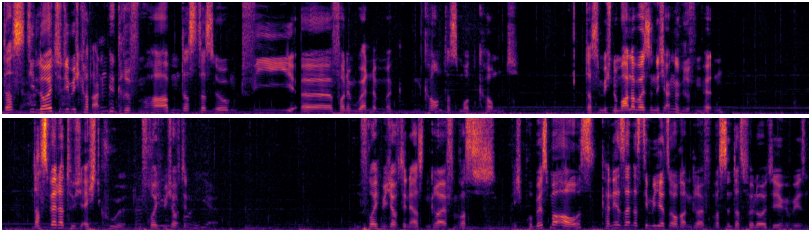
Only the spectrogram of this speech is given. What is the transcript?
dass die Leute, die mich gerade angegriffen haben, dass das irgendwie äh, von dem Random Encounters Mod kommt? Dass sie mich normalerweise nicht angegriffen hätten? Das wäre natürlich echt cool. Dann freue ich mich auf den... Dann freue ich mich auf den ersten Greifen. Was... Ich probier's mal aus. Kann ja sein, dass die mich jetzt auch angreifen. Was sind das für Leute hier gewesen?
